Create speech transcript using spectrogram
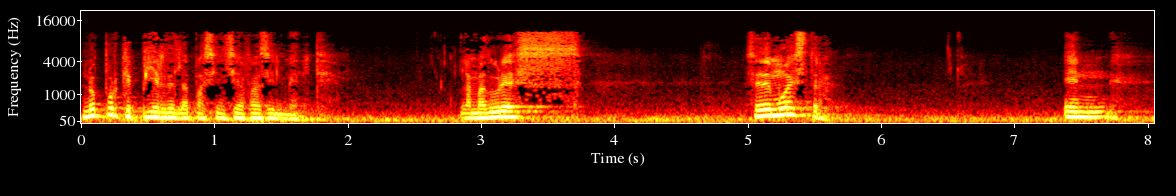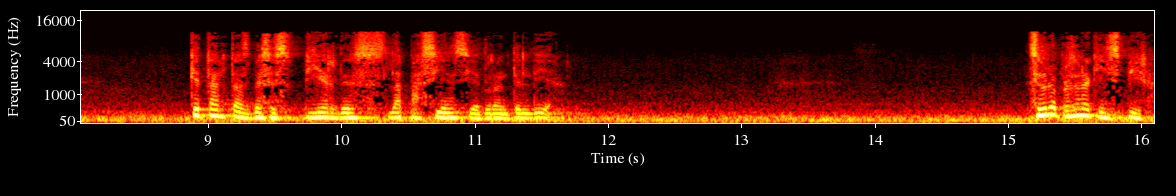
No porque pierdes la paciencia fácilmente. La madurez se demuestra en qué tantas veces pierdes la paciencia durante el día. Sé una persona que inspira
